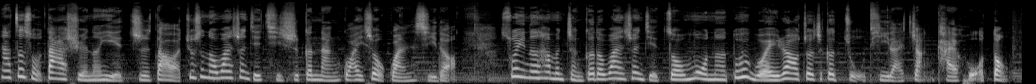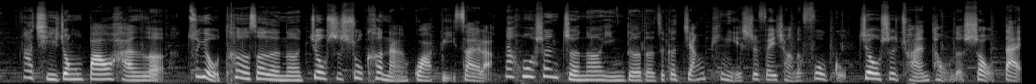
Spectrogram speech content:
那这所大学呢，也知道啊，就是呢，万圣节其实跟南瓜也是有关系的。所以呢，他们整个的万圣节周末呢，都会围绕着这个主题来展开活动。那其中包含了最有特色的呢，就是速克南瓜比赛啦。那获胜者呢，赢得的这个奖品也是非常的复古，就是传统的绶带。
